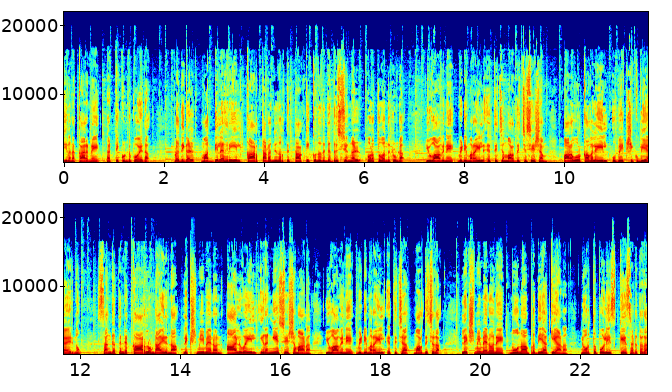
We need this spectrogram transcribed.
ജീവനക്കാരനെ തട്ടിക്കൊണ്ടുപോയത്. പ്രതികൾ മദ്യലഹരിയിൽ കാർ തടഞ്ഞു നിർത്തി തർക്കിക്കുന്നതിന്റെ ദൃശ്യങ്ങൾ പുറത്തു വന്നിട്ടുണ്ട്. യുവാവിനെ വെടിമറയിൽ എത്തിച്ച് മർദ്ദിച്ച ശേഷം പറവൂർ കവലയിൽ ഉപേക്ഷിക്കുകയായിരുന്നു. സംഘത്തിന്റെ കാറിലുണ്ടായിരുന്ന ലക്ഷ്മി മേനോൻ ആലുവയിൽ ഇറങ്ങിയ ശേഷമാണ് യുവാവിനെ വെടിമറയിൽ എത്തിച്ച് മർദ്ദിച്ചത്. ലക്ഷ്മി മേനോനെ മൂന്നാം പ്രതിയാക്കിയാണ് നോർത്ത് പോലീസ് കേസെടുത്തത്.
